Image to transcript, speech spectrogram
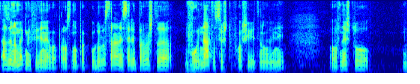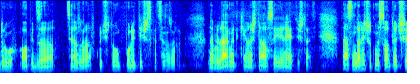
аз ви намекнах в един въпрос, но пък от друга страна не се ли превръща войната срещу фалшивите новини в нещо друго? Опит за цензура, включително политическа цензура. Наблюдавахме такива неща в Съединените щати. Аз съм далеч от мисълта, че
